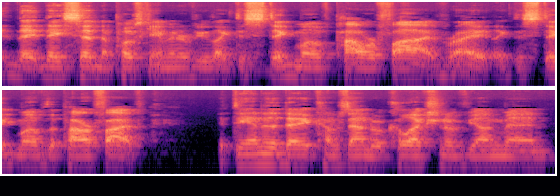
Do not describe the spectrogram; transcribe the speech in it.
they, they said in a post game interview, like the stigma of Power Five, right? Like the stigma of the Power Five. At the end of the day, it comes down to a collection of young men.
